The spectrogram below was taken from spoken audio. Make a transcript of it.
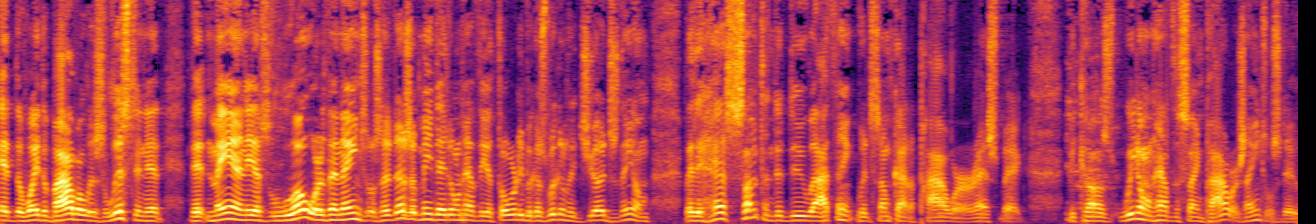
the way the Bible is listing it, that man is lower than angels. It doesn't mean they don't have the authority because we're going to judge them, but it has something to do, I think, with some kind of power or aspect, because we don't have the same power as angels do.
